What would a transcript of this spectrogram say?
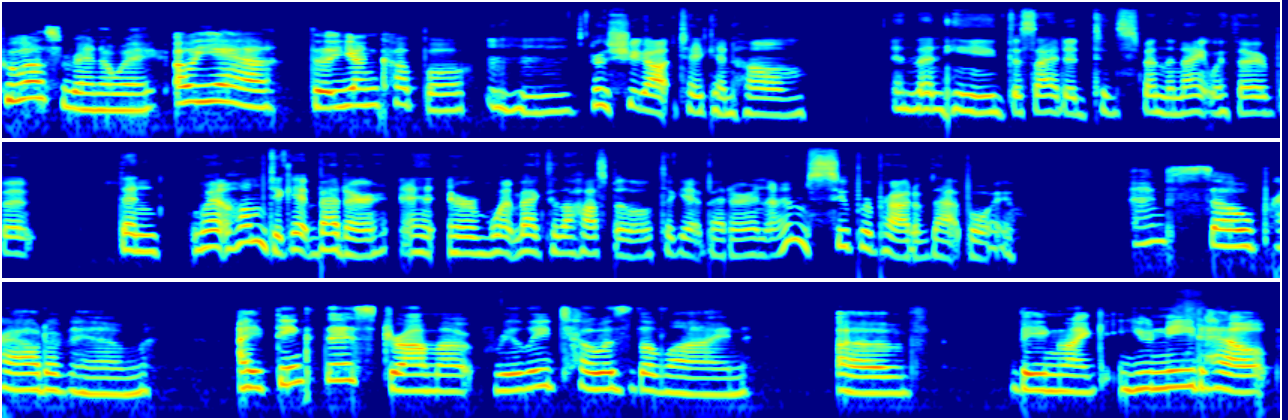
Who else ran away? Oh yeah, the young couple. mm-hmm. Because she got taken home, and then he decided to spend the night with her, but then went home to get better, and, or went back to the hospital to get better. And I'm super proud of that boy. I'm so proud of him. I think this drama really toes the line of being like, you need help.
